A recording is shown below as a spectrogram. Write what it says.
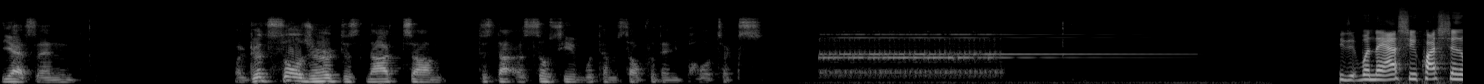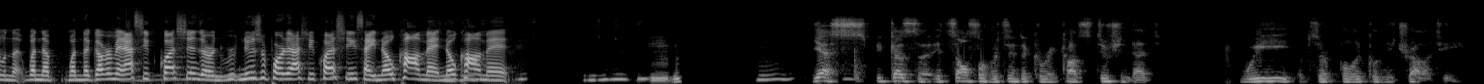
Yes, and a good soldier does not um does not associate with himself with any politics. You When they ask you questions, when the when the when the government asks you questions or news reporter asks you questions, you say no comment, no comment. Mhm. Yes, because uh, it's also written in the Korean constitution that we observe political neutrality,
